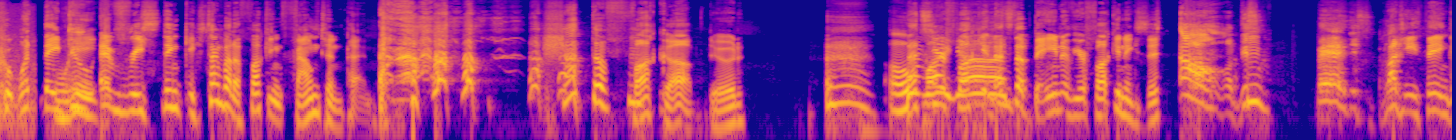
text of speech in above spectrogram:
what they do every stinking. He's talking about a fucking fountain pen. Shut the fuck up, dude. Oh that's my your fucking. God. That's the bane of your fucking existence. Oh, this. Mm. Bear this bloody thing.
